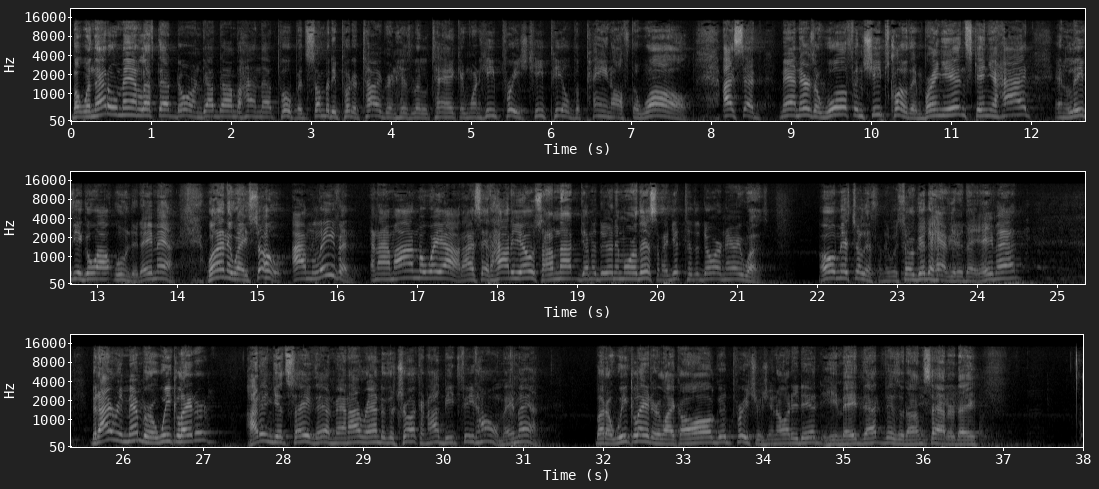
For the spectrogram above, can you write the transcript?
But when that old man left that door and got down behind that pulpit, somebody put a tiger in his little tank, and when he preached, he peeled the paint off the wall. I said, Man, there's a wolf in sheep's clothing. Bring you in, skin you hide, and leave you go out wounded. Amen. Well, anyway, so I'm leaving and I'm on my way out. I said, Adios, I'm not going to do any more of this. And I get to the door, and there he was. Oh, Mr. Lystlund, it was so good to have you today. Amen. But I remember a week later, I didn't get saved then, man. I ran to the truck and I beat feet home. Amen. But a week later, like all good preachers, you know what he did? He made that visit on Saturday.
